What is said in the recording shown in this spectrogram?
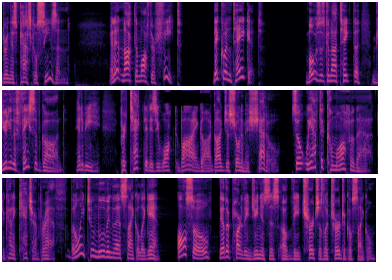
during this paschal season, and it knocked them off their feet. They couldn't take it. Moses could not take the beauty of the face of God. He had to be protected as he walked by God. God just showed him his shadow. So we have to come off of that to kind of catch our breath, but only to move into that cycle again. Also, the other part of the ingeniousness of the church's liturgical cycle,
